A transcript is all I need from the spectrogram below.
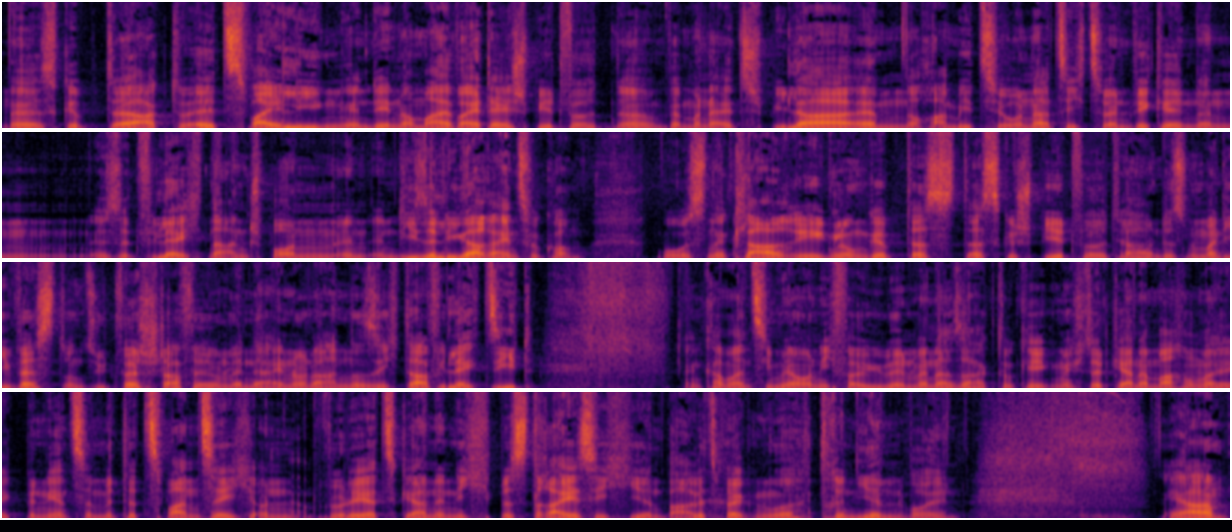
Ne? Es gibt äh, aktuell zwei Ligen, in denen normal weitergespielt wird. Ne? Wenn man als Spieler ähm, noch Ambitionen hat, sich zu entwickeln, dann ist es vielleicht ein Ansporn, in, in diese Liga reinzukommen, wo es eine klare Regelung gibt, dass das gespielt wird. Ja, und das ist nun mal die West- und Südweststaffel. Und wenn der eine oder andere sich da vielleicht sieht, dann kann man es ihm ja auch nicht verübeln, wenn er sagt, okay, ich möchte das gerne machen, weil ich bin jetzt in Mitte 20 und ja. würde jetzt gerne nicht bis 30 hier in Babelsberg nur trainieren wollen. Ja,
